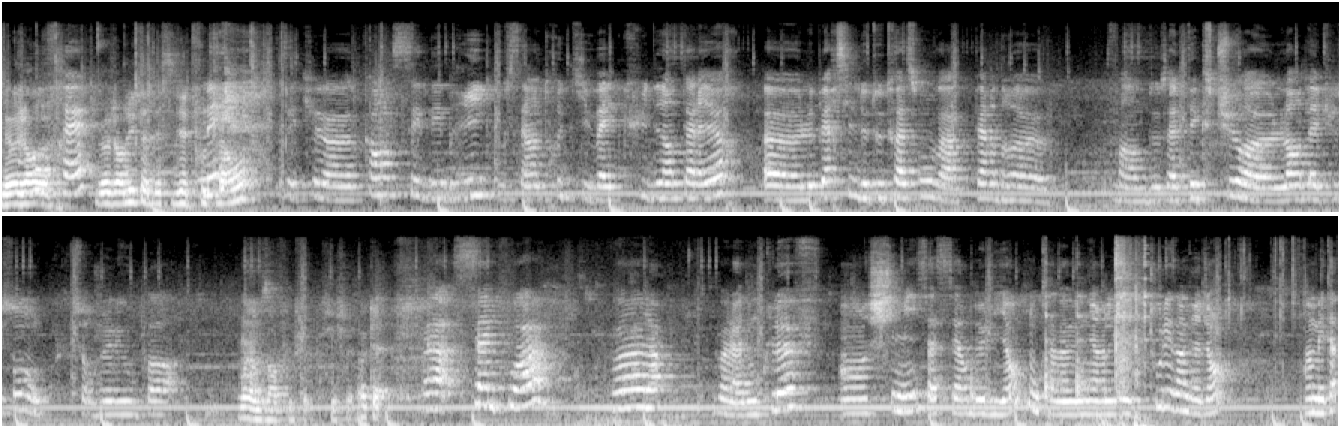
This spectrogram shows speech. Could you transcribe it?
mais aujourd'hui, frais. Mais aujourd'hui, t'as décidé de foutre la honte. C'est que euh, quand c'est des briques ou c'est un truc qui va être cuit de l'intérieur, euh, le persil de toute façon va perdre enfin, de sa texture lors de la cuisson, donc surgelé ou pas. Ouais, on s'en fout, ok. Voilà, sel, poivre, voilà. Voilà, donc l'œuf en chimie, ça sert de liant, donc ça va venir lier tous les ingrédients. Non mais t'as...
